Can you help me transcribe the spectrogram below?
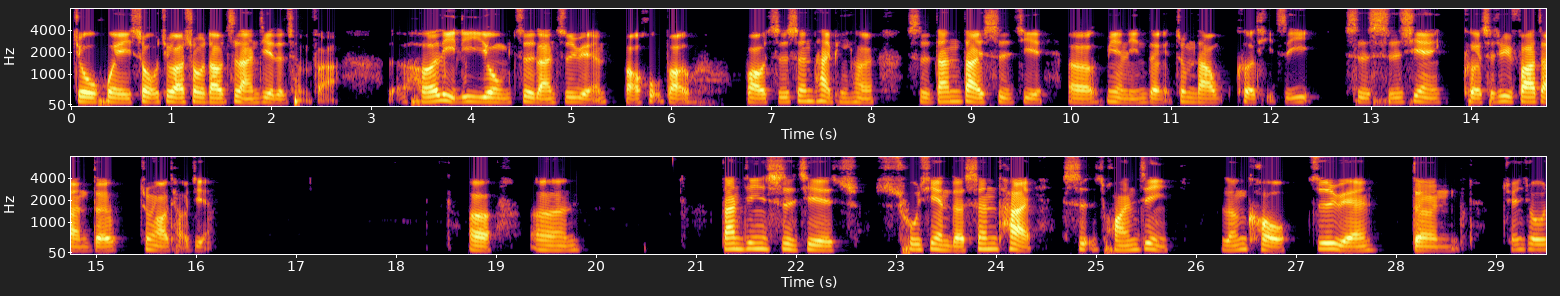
就会受就要受到自然界的惩罚。合理利用自然资源，保护保保持生态平衡，是当代世界呃面临的重大课题之一，是实现可持续发展的重要条件。呃嗯，当今世界出现的生态是环境、人口、资源。等全球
